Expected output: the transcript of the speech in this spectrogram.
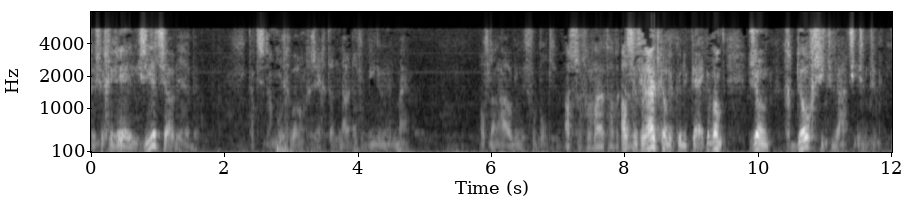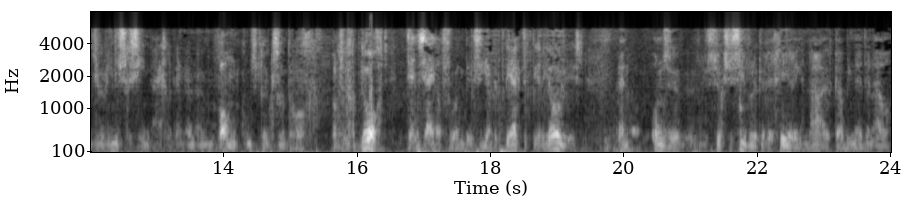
gerealiseerd zouden hebben, dat ze dan niet gewoon gezegd hadden, nou dan verbieden we het maar. Of dan houden we het verbod. Als ze vooruit hadden Als ze kunnen vooruit kijken. hadden kunnen kijken. Want zo'n gedoogsituatie is natuurlijk juridisch gezien eigenlijk een, een, een wanconstructie. Ze gedroogd. Tenzij dat voor een zeer beperkte periode is. En onze successievelijke regeringen na het kabinet Den Uyl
